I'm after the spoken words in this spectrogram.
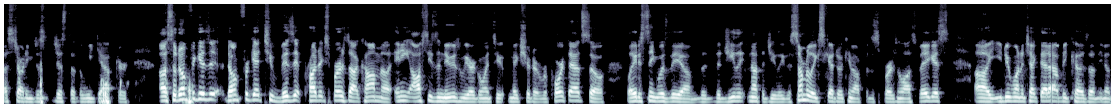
uh, starting just just the week after. Uh, so don't forget don't forget to visit projectspurs.com. Uh, any offseason news, we are going to make sure to report that. So latest thing was the um the, the G League, not the G League, the summer league schedule came out for the Spurs in Las Vegas. Uh, you do want to check that out because um, you know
